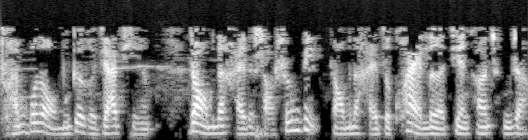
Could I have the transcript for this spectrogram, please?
传播到我们各个家庭，让我们的孩子少生病，让我们的孩子快乐健康成长。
